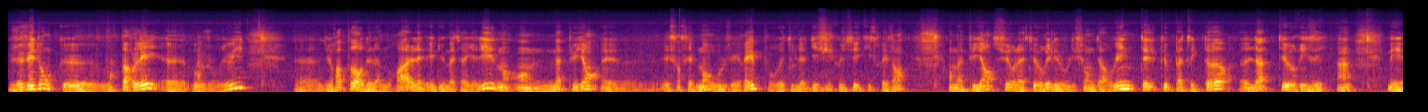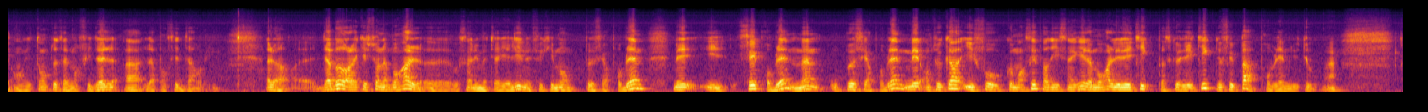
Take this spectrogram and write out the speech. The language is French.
Je vais donc euh, vous parler euh, aujourd'hui euh, du rapport de la morale et du matérialisme en m'appuyant essentiellement, vous le verrez, pour résoudre la difficulté qui se présente, en m'appuyant sur la théorie de l'évolution de Darwin telle que Patrick Thor l'a théorisée, hein, mais en étant totalement fidèle à la pensée de Darwin. Alors, euh, d'abord, la question de la morale euh, au sein du matérialisme, effectivement, peut faire problème, mais il fait problème, même, ou peut faire problème, mais en tout cas, il faut commencer par distinguer la morale et l'éthique, parce que l'éthique ne fait pas problème du tout. Hein.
